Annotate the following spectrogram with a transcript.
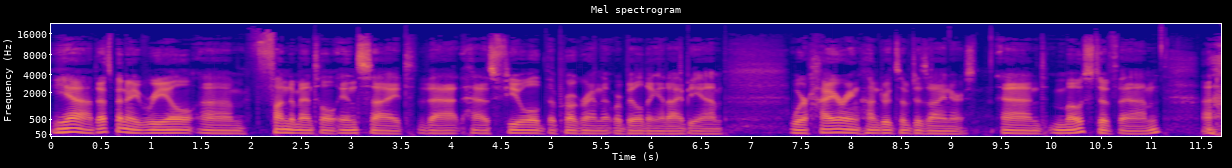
Yeah, that's been a real um, fundamental insight that has fueled the program that we're building at IBM. We're hiring hundreds of designers, and most of them, uh,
